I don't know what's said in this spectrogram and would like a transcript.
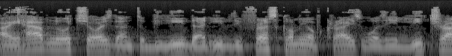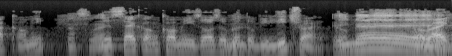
I have no choice than to believe that if the first coming of Christ was a literal coming, That's right. the second coming is also going to be literal. coming. Amen. All right?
